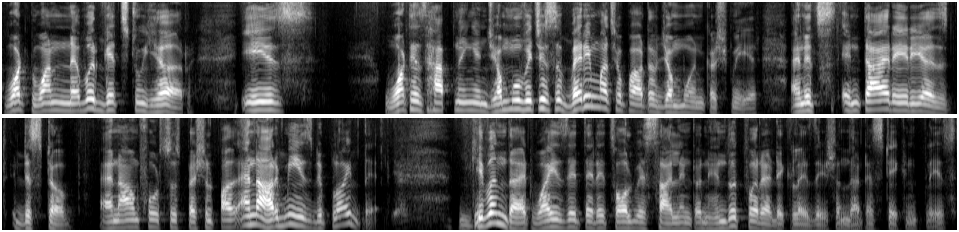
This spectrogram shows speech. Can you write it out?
What one never gets to hear is what is happening in Jammu, which is very much a part of Jammu and Kashmir, and its entire area is disturbed, and armed forces, special power, and army is deployed there. Given that, why is it that it's always silent on Hindutva radicalization that has taken place?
